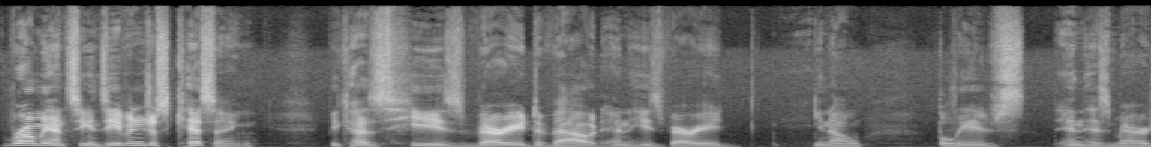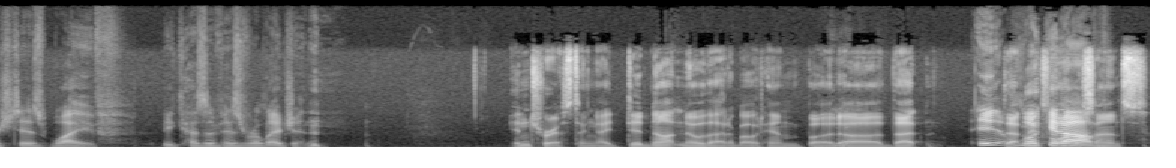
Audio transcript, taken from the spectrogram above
romance scenes, even just kissing, because he's very devout and he's very, you know, believes in his marriage to his wife because of his religion. Interesting. I did not know that about him, but uh, that It- that look makes a it lot up. of sense.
